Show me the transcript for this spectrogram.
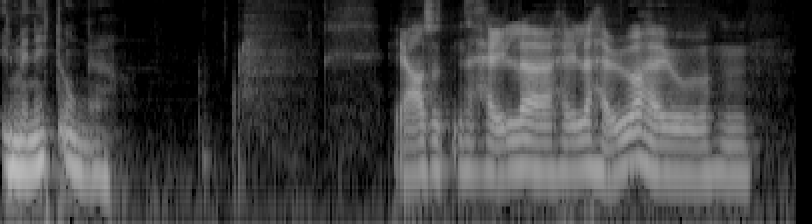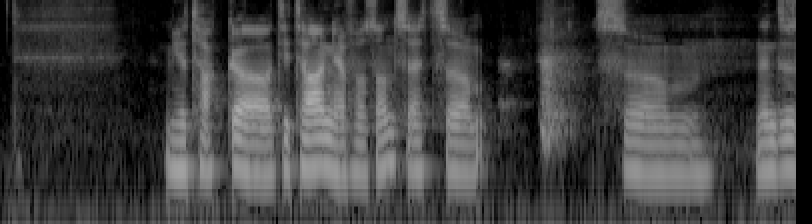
ilmenittunge. Ja, altså, hele, hele Haua har jo mm, mye å takke Titania for, sånn sett, så Så Men det,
